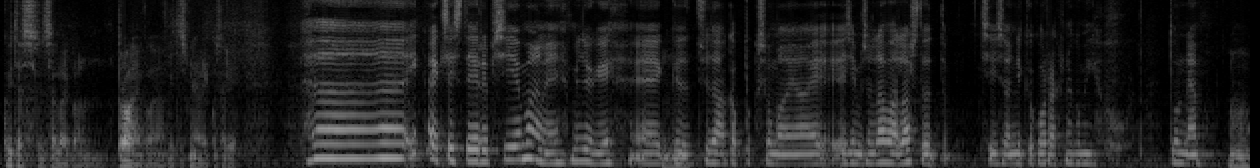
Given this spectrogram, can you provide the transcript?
kuidas sul sellega on praegu ja kuidas minevikus oli äh,? ikka eksisteerib siiamaani muidugi, mm -hmm. süda hakkab põksuma ja e-, esimesel laval astud, siis on ikka korraks nagu mingi huh, tunne mm. -hmm.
